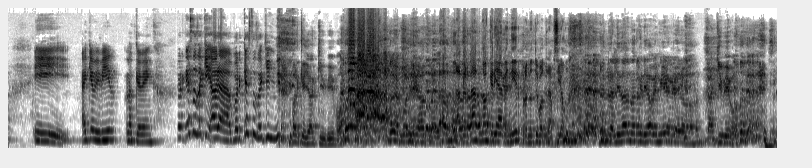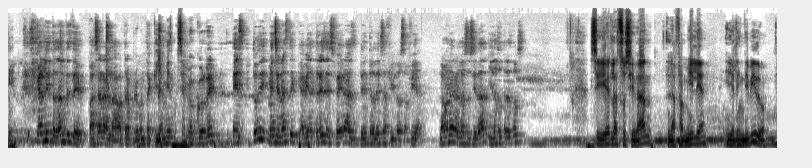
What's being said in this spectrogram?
y hay que vivir lo que venga. ¿Por qué estás aquí? Ahora, ¿por qué estás aquí? Porque yo aquí vivo. no me puedo ir a otro lado. La verdad, no quería venir, pero no tuve otra opción. En realidad no quería venir, pero aquí vivo. Carlitos, antes de pasar a la otra pregunta que ya mismo se me ocurre, es, tú mencionaste que había tres esferas dentro de esa filosofía. La una era la sociedad y las otras dos. Sí, es la sociedad, la familia y el individuo.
